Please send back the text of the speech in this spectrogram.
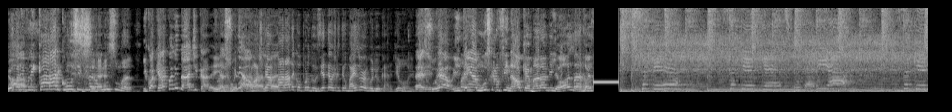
Eu Ah. olhei e falei, caralho, como vocês fizeram isso, mano? E com aquela qualidade, cara. E é Mano, surreal. eu acho que é a parada que eu produzi até hoje que eu tenho mais orgulho, cara, de longe. É Porque- surreal. E Mano. tem a música no final que é maravilhosa. Mano, Mas- Você quer Sucker Cats, putaria. Sucker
